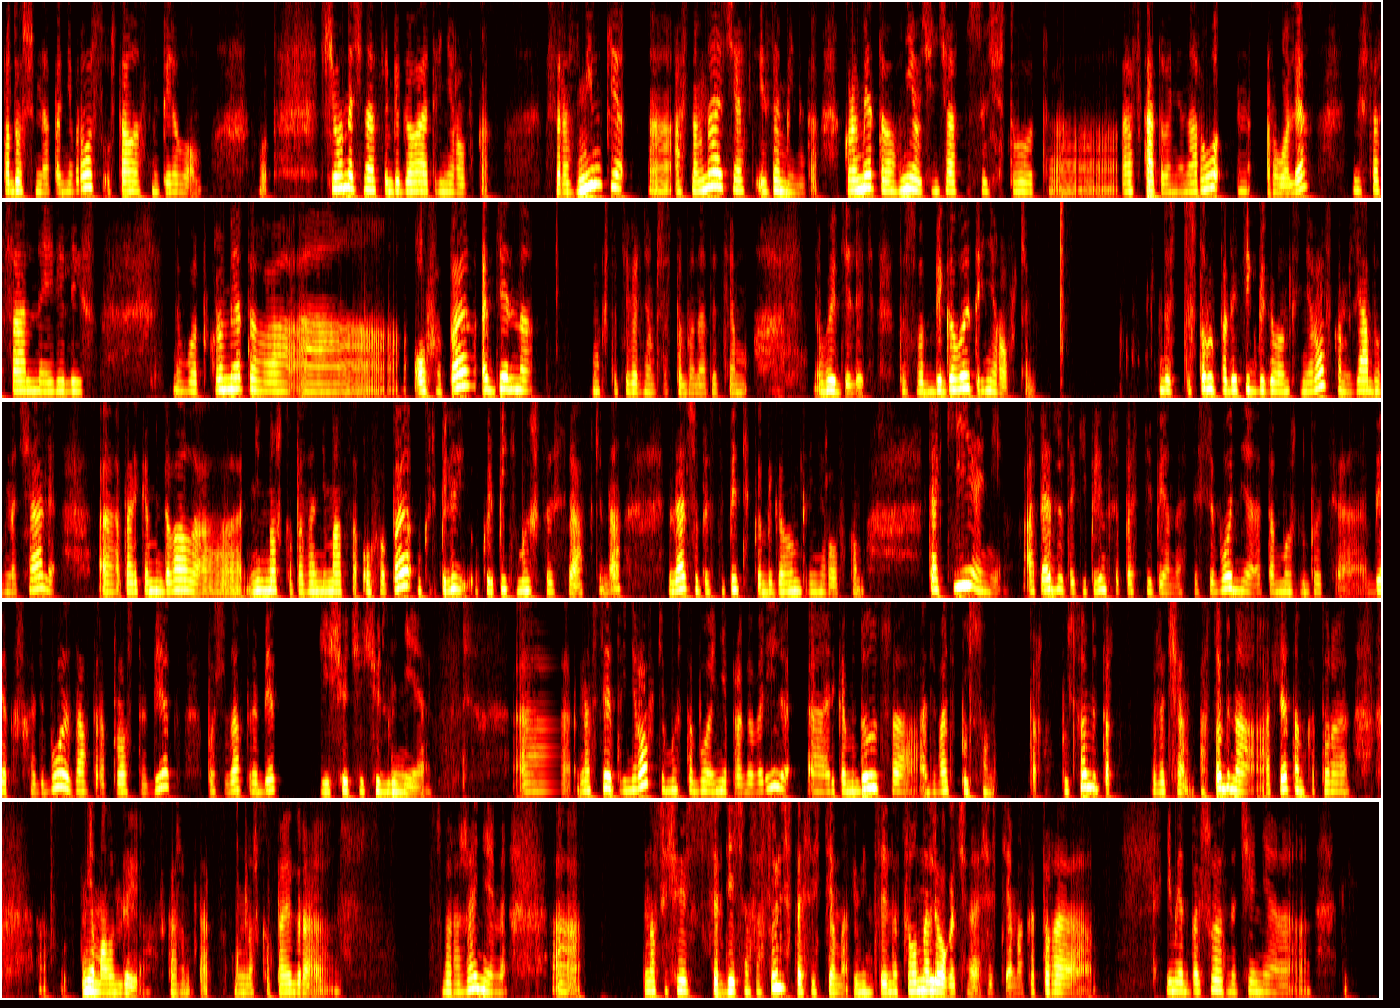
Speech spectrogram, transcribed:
подошвенный апоневроз, усталостный перелом. Вот. С чего начинается беговая тренировка? С разминки, э, основная часть и заминка. Кроме этого, в ней очень часто существует раскатывание на роли, межсоциальный релиз. Вот. Кроме этого, ОФП отдельно мы, кстати, вернемся с тобой на эту тему, выделить. То есть вот беговые тренировки. То есть, чтобы подойти к беговым тренировкам, я бы вначале э, порекомендовала э, немножко позаниматься ОФП, укрепили, укрепить мышцы и связки, да, и дальше приступить к беговым тренировкам. Какие они? Опять же, таки принцип постепенности. Сегодня это может быть э, бег с ходьбой, завтра просто бег, послезавтра бег еще чуть-чуть длиннее. Э, на все тренировки мы с тобой не проговорили, рекомендуется одевать пульсометр. Пульсометр зачем? Особенно атлетам, которые э, не молодые, скажем так, немножко поиграю с выражениями. У нас еще есть сердечно-сосудистая система и вентиляционно-легочная система, которая имеет большое значение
